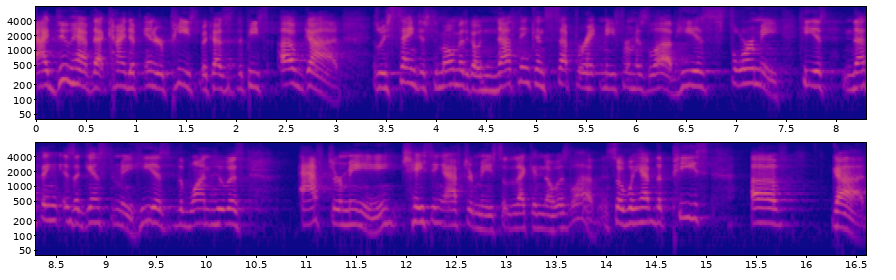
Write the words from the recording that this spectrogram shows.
I do have that kind of inner peace because it's the peace of God. As we sang just a moment ago, nothing can separate me from his love. He is for me. He is nothing is against me. He is the one who is after me, chasing after me so that I can know his love. And so we have the peace of God.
